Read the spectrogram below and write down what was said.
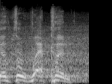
Fire the weapon.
